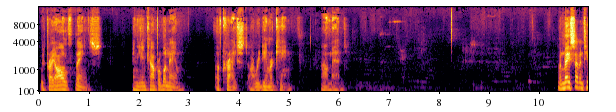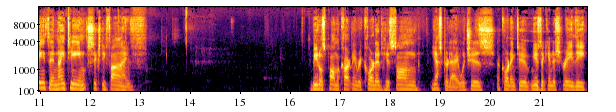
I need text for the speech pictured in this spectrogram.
We pray all things in the incomparable name of Christ, our Redeemer King. Amen. On May 17th, in 1965, Beatles Paul McCartney recorded his song Yesterday, which is, according to music industry, the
